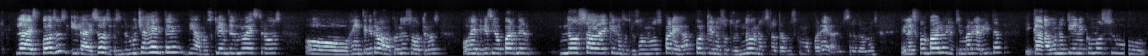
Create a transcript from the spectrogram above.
la de esposos y la de socios. Entonces mucha gente, digamos, clientes nuestros o gente que trabaja con nosotros o gente que ha sido partner no sabe que nosotros somos pareja porque nosotros no nos tratamos como pareja, nos tratamos, él es Juan Pablo, yo soy Margarita y cada uno tiene como su,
